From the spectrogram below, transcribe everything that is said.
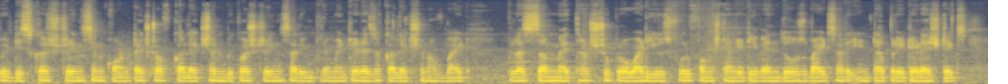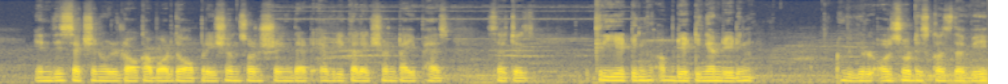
We discuss strings in context of collection because strings are implemented as a collection of bytes plus some methods to provide useful functionality when those bytes are interpreted as text. In this section we'll talk about the operations on string that every collection type has such as creating updating and reading. We will also discuss the way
